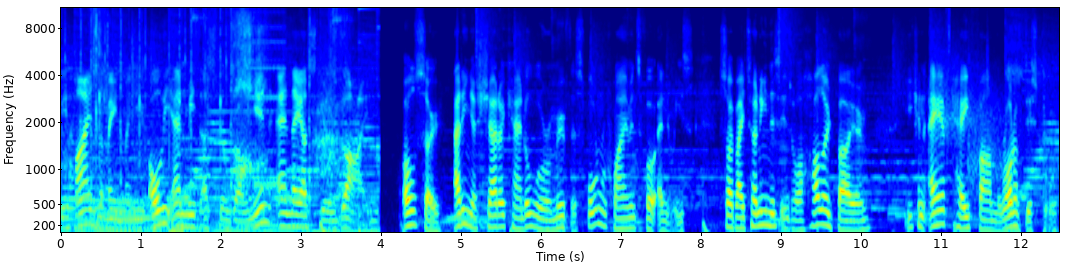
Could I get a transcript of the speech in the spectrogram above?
behind the main menu, all the enemies are still going in and they are still dying. Also, adding a shadow candle will remove the spawn requirements for enemies, so by turning this into a hallowed biome, you can AFK farm the Rod of Discord.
